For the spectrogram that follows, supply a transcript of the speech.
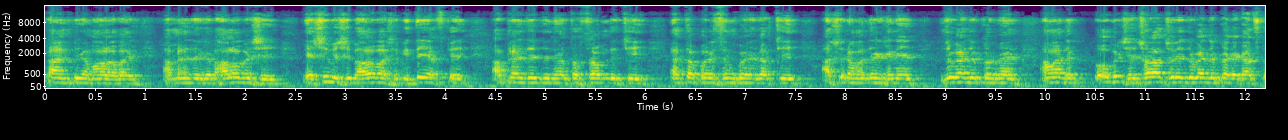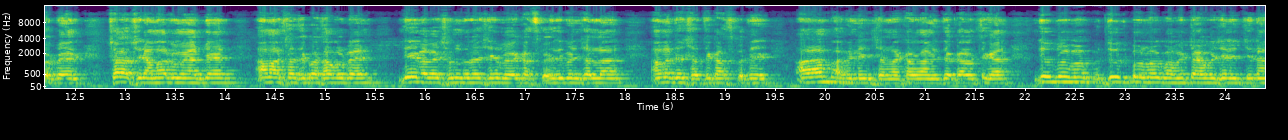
প্রাণপ্রিয় মাওলা ভাই, আপনাদেরকে ভালোবেসি, বেশি বেশি ভালোবাসি বিতেই আজকে আপনাদের জন্য এত শ্রম দিচ্ছি, এত পরিশ্রম করে যাচ্ছি। আসলে আমাদের এখানে যোগাযোগ করবেন, আমাদের অফিসে সরাসরি যোগাযোগ করে কাজ করবেন, সরাসরি আমার রুমে আসবেন, আমার সাথে কথা বলবেন, যেভাবে সুন্দর হয় সেভাবে কাজ করে দেবেন ইনশাল্লাহ। আমাদের সাথে কাজ করতে আরাম পাবেন ইনশাল্লাহ, কারণ আমি তো কারোর থেকে জোরপূর্বক জোরপূর্বকভাবে টাকা পয়সা নিচ্ছি না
